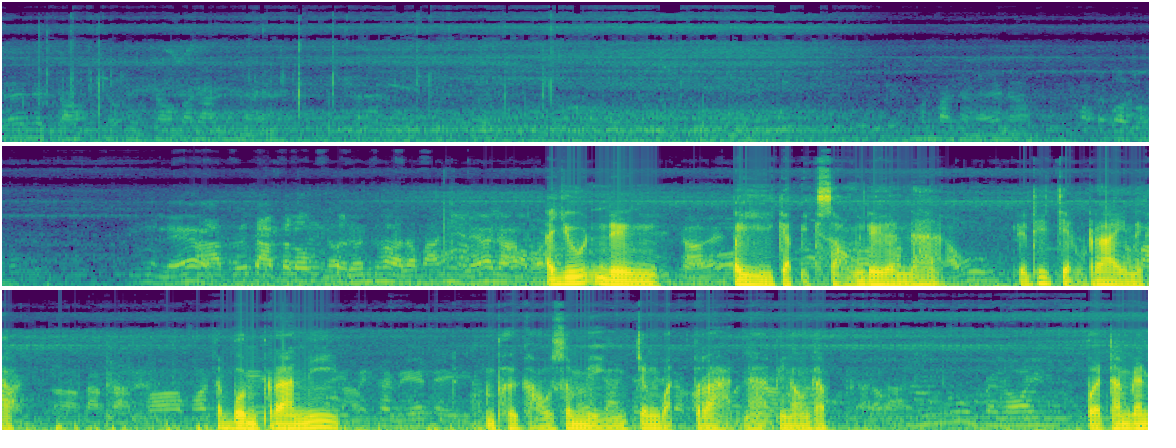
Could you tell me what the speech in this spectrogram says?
แล้วหรือสามกระลง เราเดินท่อเรามานี่แล้วเราเา อายุหนึ่งปีกับอีกสองเดือนนะฮะเดือนที่เจ็ดไร่นะครับตำบลปราณีตอำเภอเขาสมิงจังหวัดตราดนะฮะพี่น้องครับ เปิดทำการ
